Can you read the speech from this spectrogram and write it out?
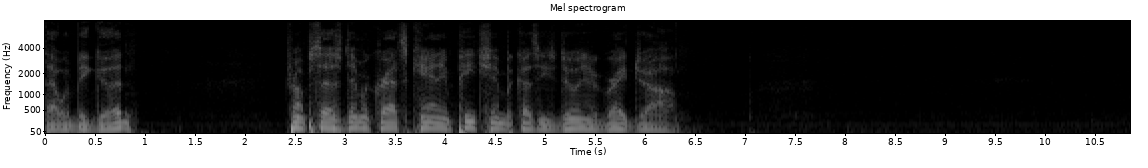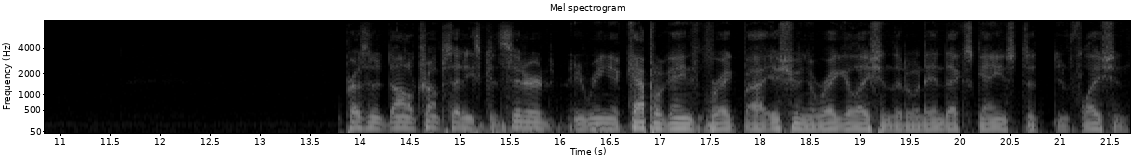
That would be good. Trump says Democrats can't impeach him because he's doing a great job. President Donald Trump said he's considered ring a capital gains break by issuing a regulation that would index gains to inflation.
